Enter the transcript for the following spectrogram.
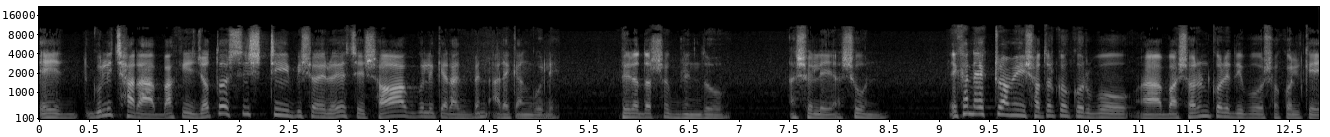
এইগুলি ছাড়া বাকি যত সৃষ্টি বিষয় রয়েছে, সবগুলিকে রাখবেন আরেক আঙ্গুলে। প্রিয় দর্শক বৃন্দ, আসলে আসুন, এখানে একটু আমি সতর্ক করব বা স্মরণ করে দিব সকলকে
